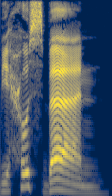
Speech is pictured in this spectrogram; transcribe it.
بحسبان.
